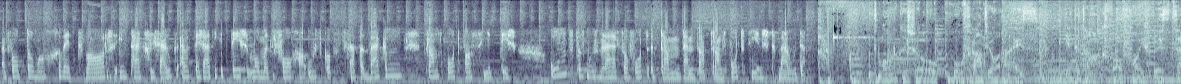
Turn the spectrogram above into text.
ein Foto machen, wenn die Ware im Päckchen selber beschädigt ist, wo man davon ausgehen kann, dass es eben wegen dem Transport passiert ist. Und das muss man nachher sofort dem Transportdienst melden. Die Morgenshow auf Radio 1. Jeden Tag von 5 bis 10.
